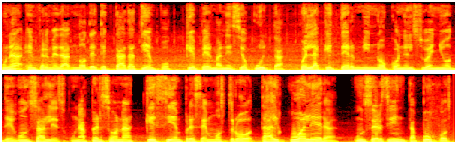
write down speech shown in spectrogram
Una enfermedad no detectada a tiempo que permaneció oculta fue la que terminó con el sueño de González, una persona que siempre se mostró tal cual era, un ser sin tapujos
